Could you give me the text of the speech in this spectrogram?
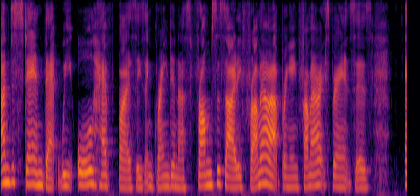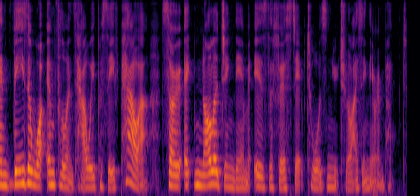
Understand that we all have biases ingrained in us from society, from our upbringing, from our experiences. And these are what influence how we perceive power. So, acknowledging them is the first step towards neutralizing their impact.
